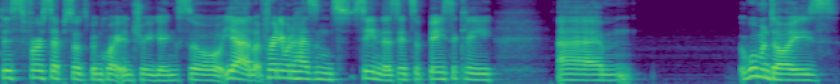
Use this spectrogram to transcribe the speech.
This first episode's been quite intriguing. So yeah, like for anyone who hasn't seen this, it's basically um, a woman dies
